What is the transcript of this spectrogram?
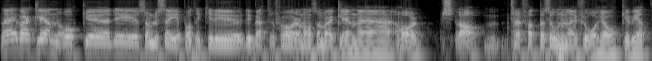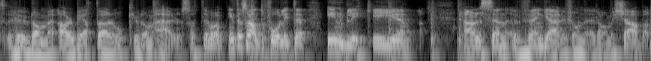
nej verkligen. Och det är som du säger Patrik, det är, det är bättre att få höra någon som verkligen har ja, träffat personerna i fråga och vet hur de arbetar och hur de är. Så det var intressant att få lite inblick i eh, Arsen Wenger från Rami Shaban.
